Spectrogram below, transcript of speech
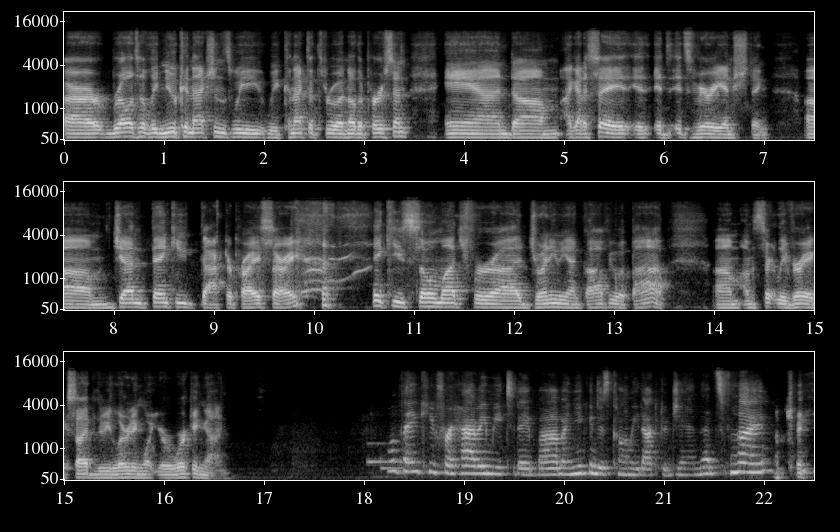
are relatively new connections. We we connected through another person, and um, I got to say, it, it, it's very interesting. Um, Jen, thank you, Dr. Price. Sorry. thank you so much for uh, joining me on Coffee with Bob um, I'm certainly very excited to be learning what you're working on. Well, thank you for having me today, Bob. And you can just call me Dr. Jen. That's fine. Okay.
